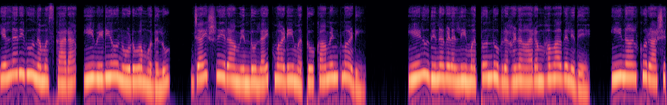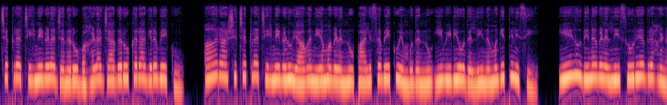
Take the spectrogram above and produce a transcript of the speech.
ಎಲ್ಲರಿಗೂ ನಮಸ್ಕಾರ. ಈ ವಿಡಿಯೋ ನೋಡುವ ಮೊದಲು ಜೈ ಶ್ರೀರಾಮ್ ಎಂದು ಲೈಕ್ ಮಾಡಿ ಮತ್ತು ಕಾಮೆಂಟ್ ಮಾಡಿ. ಏಳು ದಿನಗಳಲ್ಲಿ ಮತ್ತೊಂದು ಗ್ರಹಣ ಆರಂಭವಾಗಲಿದೆ. ಈ ನಾಲ್ಕು ರಾಶಿಚಕ್ರ ಚಿಹ್ನೆಗಳ ಜನರು ಬಹಳ ಜಾಗರೂಕರಾಗಿರಬೇಕು. ಆ ರಾಶಿಚಕ್ರ ಚಿಹ್ನೆಗಳು ಯಾವ ನಿಯಮಗಳನ್ನು ಪಾಲಿಸಬೇಕು ಎಂಬುದನ್ನು ಈ ವಿಡಿಯೋದಲ್ಲಿ ನಮಗೆ ತಿಳಿಸಿ. ಏಳು ದಿನಗಳಲ್ಲಿ ಸೂರ್ಯಗ್ರಹಣ.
